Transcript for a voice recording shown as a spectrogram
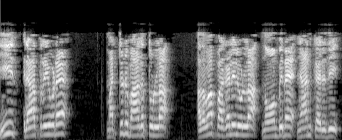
ഈ രാത്രിയുടെ മറ്റൊരു ഭാഗത്തുള്ള അഥവാ പകലിലുള്ള നോമ്പിനെ ഞാൻ കരുതി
